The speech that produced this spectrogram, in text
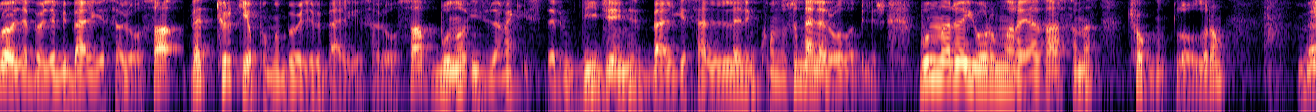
Böyle böyle bir belgesel olsa ve Türk yapımı böyle bir belgesel olsa bunu izlemek isterim diyeceğiniz belgesellerin konusu neler olabilir? Bunları yorumlara yazarsanız çok mutlu olurum. Ve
